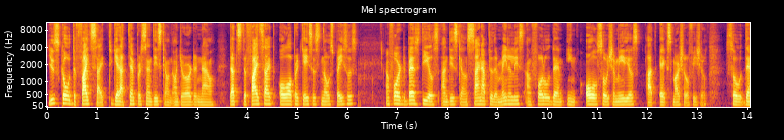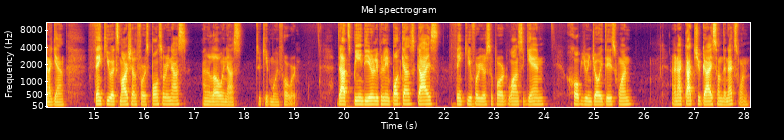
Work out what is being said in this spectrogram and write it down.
Use code the Fight Site to get a 10% discount on your order now. That's the Fight Site, all uppercases, no spaces. And for the best deals and discounts, sign up to their mailing list and follow them in all social medias at X Martial Official. So then again, thank you X Martial for sponsoring us and allowing us to keep moving forward. That's been the Early Prelim podcast, guys. Thank you for your support once again. Hope you enjoyed this one. And I catch you guys on the next one.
